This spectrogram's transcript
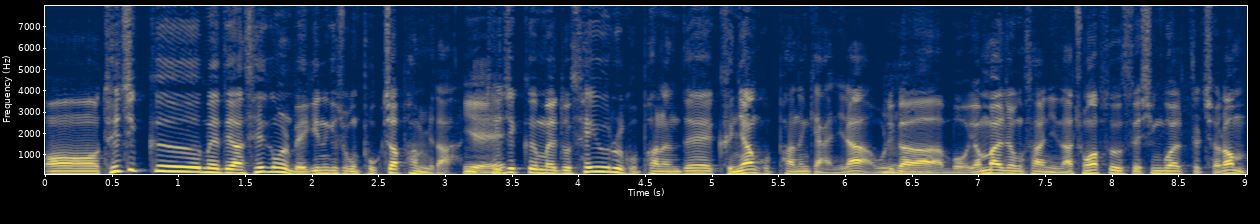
어, 어, 퇴직금에 대한 세금을 매기는 게 조금 복잡합니다. 이 예. 퇴직금에도 세율을 곱하는데 그냥 곱하는 게 아니라 우리가 음. 뭐 연말정산이나 종합소득세 신고할 때처럼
